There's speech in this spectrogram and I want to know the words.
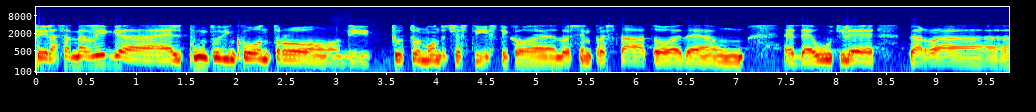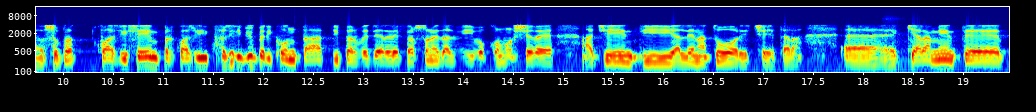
Sì, la Summer League è il punto d'incontro di tutto il mondo cestistico, eh, lo è sempre stato ed è, un, ed è utile per, uh, sopra, quasi sempre, quasi, quasi, di più per i contatti, per vedere le persone dal vivo, conoscere agenti, allenatori, eccetera. Eh, chiaramente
